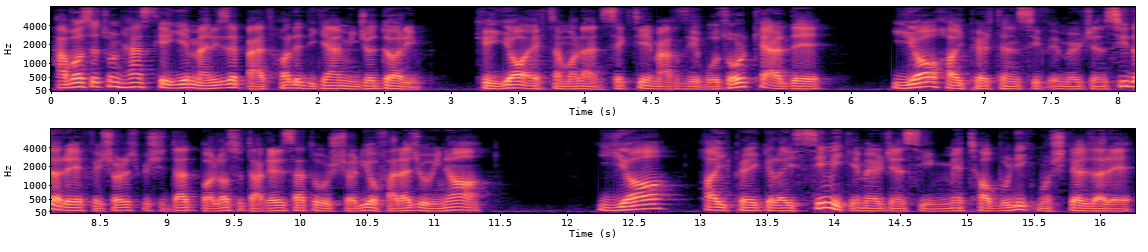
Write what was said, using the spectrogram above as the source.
حواستون هست که یه مریض بدحال دیگه هم اینجا داریم. که یا احتمالا سکته مغزی بزرگ کرده یا hypertensive emergency داره فشارش به شدت بالاست و تغییر سطح هوشیاری و فلج و اینا یا hyperglycemic emergency متابولیک مشکل داره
